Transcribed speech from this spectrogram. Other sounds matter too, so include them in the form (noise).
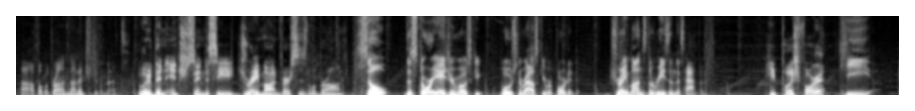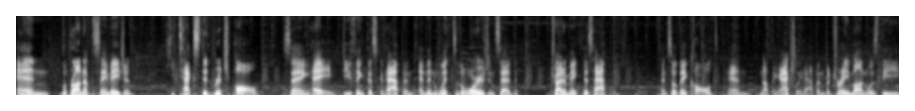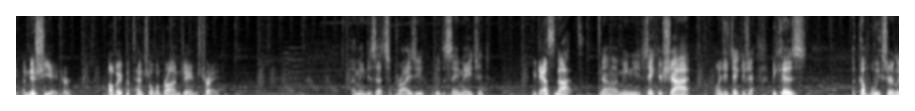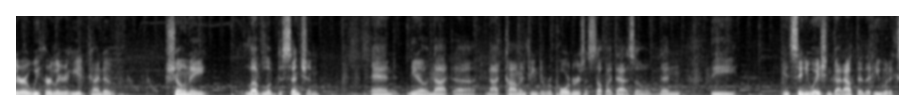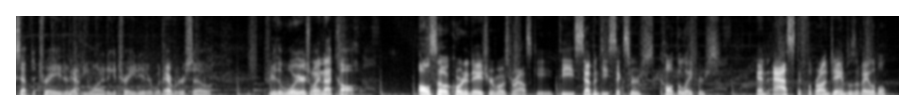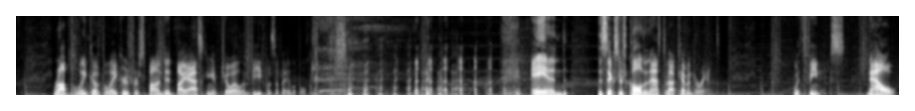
Uh, but LeBron not interested in that. It would have been interesting to see Draymond versus LeBron. So the story Adrian Wojnarowski, Wojnarowski reported, Draymond's the reason this happened. He pushed for it. He and LeBron have the same agent. He texted Rich Paul saying, "Hey, do you think this could happen?" And then went to the Warriors and said, "Try to make this happen." And so they called, and nothing actually happened. But Draymond was the initiator of a potential LeBron James trade. I mean, does that surprise you with the same agent? I guess not. No, I mean, you take your shot. Why don't you take your shot? Because a couple weeks earlier, a week earlier, he had kind of shown a level of dissension, and you know, not uh, not commenting to reporters and stuff like that. So then the insinuation got out there that he would accept a trade or Yeah. that he wanted to get traded or whatever. So if you're the Warriors, why not call? Also, according to Adrian Wojnarowski, the 76ers called the Lakers and asked if LeBron James was available. Rob Pelinka of the Lakers responded by asking if Joel Embiid was available. (laughs) and the Sixers called and asked about Kevin Durant with Phoenix. Now,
